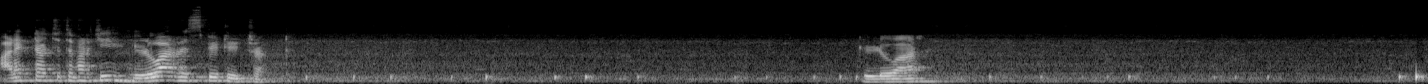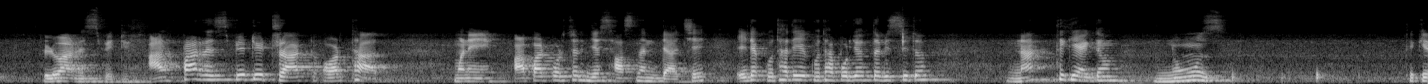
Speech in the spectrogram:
আরেকটা হচ্ছে তোমার কি? Lower respiratory tract lower lower respiratory upper respiratory tract অর্থাৎ মানে আপার পোর্শন যে শ্বাসনালীটা আছে, এটা কোথা থেকে কোথা পর্যন্ত বিস্তৃত? নাক থেকে একদম নোজ থেকে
